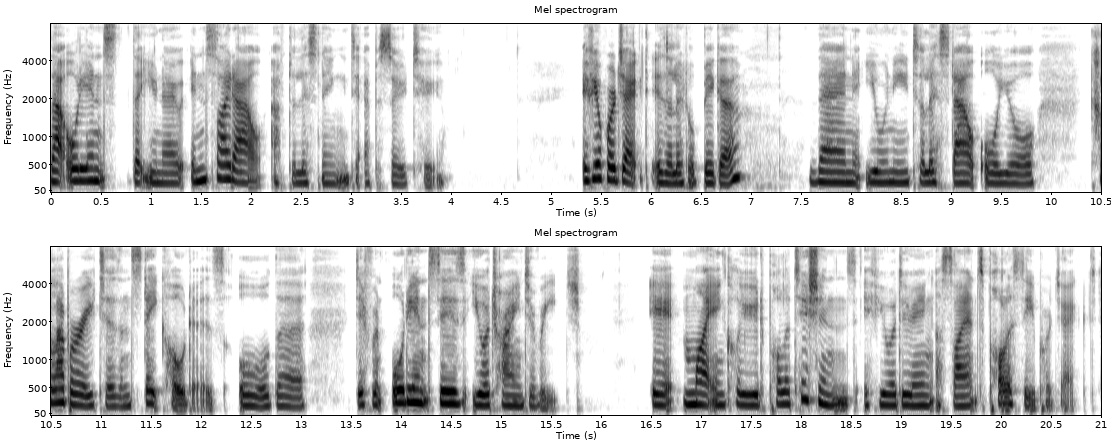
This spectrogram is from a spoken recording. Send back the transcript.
that audience that you know inside out after listening to episode two. If your project is a little bigger, then you will need to list out all your collaborators and stakeholders or the different audiences you are trying to reach. It might include politicians if you are doing a science policy project.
